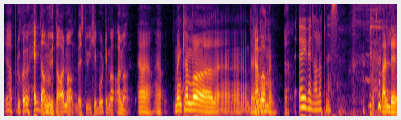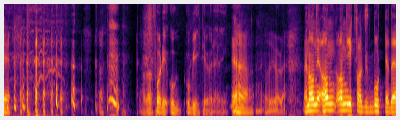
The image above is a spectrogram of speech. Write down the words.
Ja, for du kan jo heade han ut av armene hvis du ikke er borti med armene. ja, ja, ja. Men hvem var det, den Hvem var- ja. Øyvind Alapnes. Veldig Ja, da får ob- objektiv vurdering. Ja, ja, ja du gjør det. Men han, han, han gikk faktisk bort til det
